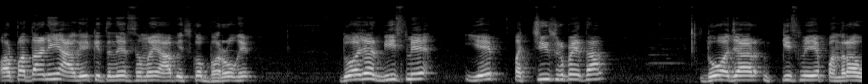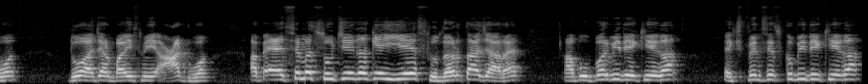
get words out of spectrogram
और पता नहीं आगे कितने समय आप इसको भरोगे। 2020 में ये पच्चीस रुपये था 2021 में ये पंद्रह हुआ 2022 में ये आठ हुआ। अब ऐसे मत सोचिएगा कि ये सुधरता जा रहा है। आप ऊपर भी देखिएगा एक्सपेंसेस को भी देखिएगा,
